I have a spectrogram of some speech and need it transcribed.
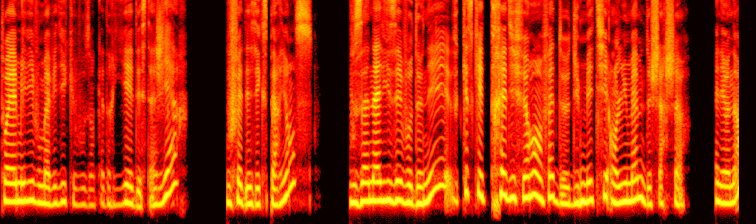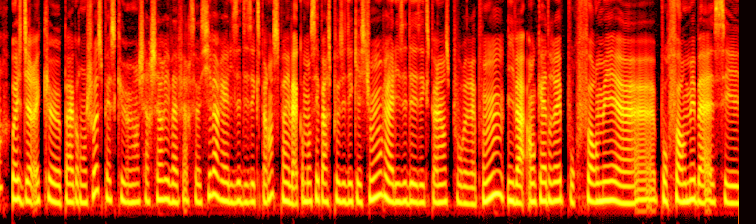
toi Amélie, vous m'avez dit que vous encadriez des stagiaires, vous faites des expériences, vous analysez vos données. Qu'est-ce qui est très différent en fait du métier en lui-même de chercheur? Je dirais que pas grand-chose parce qu'un chercheur, il va faire ça aussi, il va réaliser des expériences. Il va commencer par se poser des questions, réaliser des expériences pour y répondre. Il va encadrer pour former, euh, pour former bah, ses,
